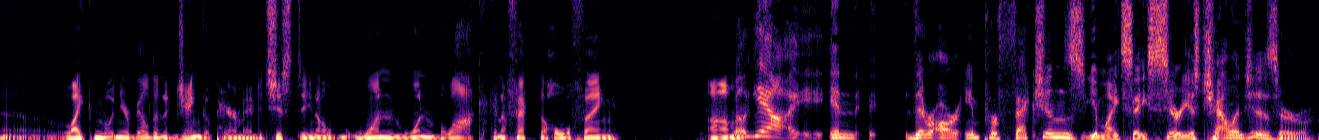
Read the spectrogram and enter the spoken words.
uh, like when you're building a Jenga pyramid. It's just you know one one block can affect the whole thing. Um, Well, yeah, and there are imperfections, you might say serious challenges or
